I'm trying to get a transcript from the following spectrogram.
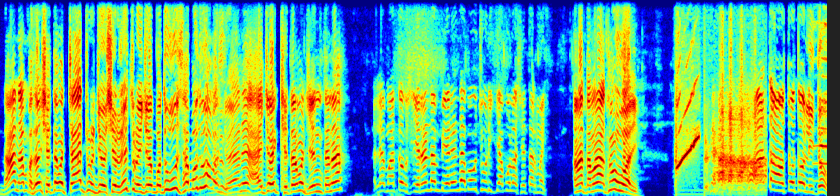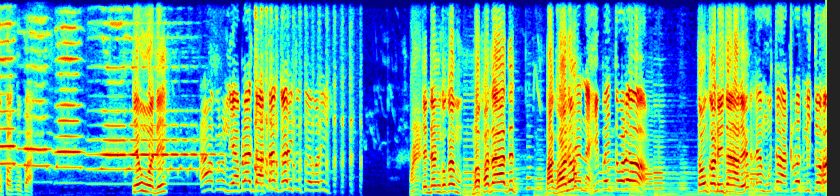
ના ના બધા ખેતરમાં ચાર ચોરી જોય શેરડી ચોરી જોયો બધું છે બધું આ બધું? જોયા ને આ જો ખેતરમાં જઈને તને એટલે માં તો એરંડા બેરંડા બહુ ચોરી ગયા બોલો ખેતરમાં અને તમારા હાથમાં હું વાળી? આ તો આવતો તો લીધો ફગુપા કેવું હતી? આ પેલું લેબડા દાતાન કરી તું તે વળી. તે દંડકો કઈ મફત આવ્યા તે ભાગવાનો નહીં ભાઈ તોડ્યો. તો હું કરી તને એટલે હું તો આટલો જ લીધો હ.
